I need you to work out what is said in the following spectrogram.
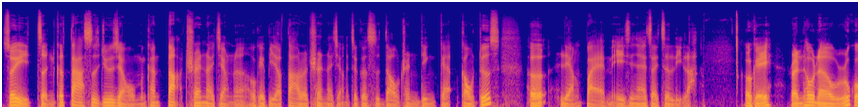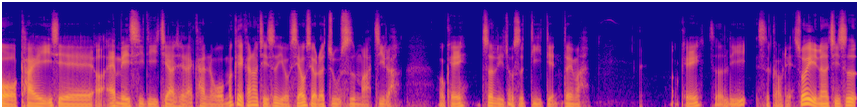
所以整个大势就是讲，我们看大 trend 来讲呢，OK，比较大的 trend 来讲，这个是 down trending counters 和两百 MA 现在在这里啦，OK，然后呢，如果开一些呃 MACD 加起来看呢，我们可以看到其实有小小的蛛丝马迹了，OK，这里都是低点对吗？OK，这里是高点，所以呢，其实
